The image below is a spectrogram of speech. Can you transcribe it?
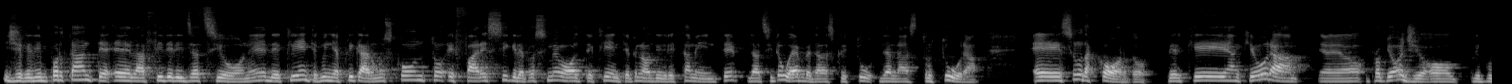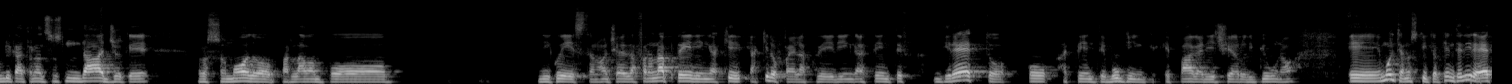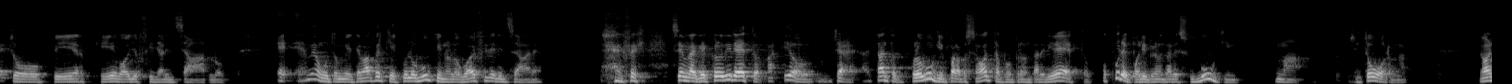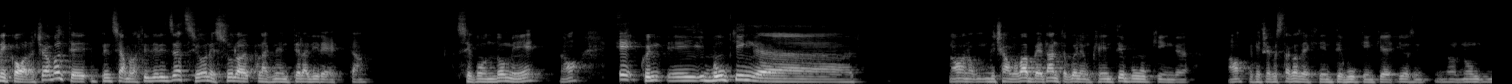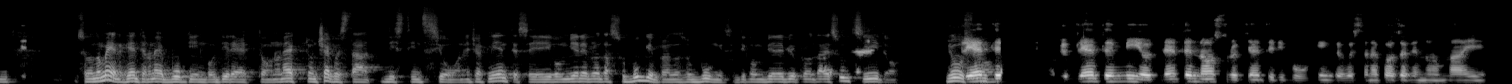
dice che l'importante è la fidelizzazione del cliente, quindi applicare uno sconto e fare sì che le prossime volte il cliente prenoti direttamente dal sito web e dalla, scrittu- dalla struttura. E sono d'accordo perché anche ora, eh, proprio oggi ho ripubblicato un altro sondaggio che grosso modo parlava un po' di questo, no? cioè da fare un upgrading, a chi, a chi lo fai l'upgrading? Al cliente diretto o al cliente booking che paga 10 euro di più? No? E molti hanno scritto cliente diretto perché voglio fidelizzarlo. E, e me è venuto in mente, ma perché quello booking non lo vuoi fidelizzare? Sembra che quello diretto, ma io, cioè, tanto quello booking poi la prossima volta può prenotare diretto, oppure può riprenotare su booking, ma ritorna. No, Nicola? Cioè, a volte pensiamo alla fidelizzazione solo alla clientela diretta, secondo me, no? E, quel, e il booking, eh, no, no, diciamo, vabbè, tanto quello è un cliente booking, no? Perché c'è questa cosa del cliente booking che io non, non, secondo me il cliente non è booking o diretto, non, è, non c'è questa distinzione. Cioè, il cliente se gli conviene prenotare su booking, prenota su booking, se ti conviene più prenotare sul sito, giusto? Il cliente, il cliente è mio, il cliente è nostro, il cliente di booking, questa è una cosa che non ho mai,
